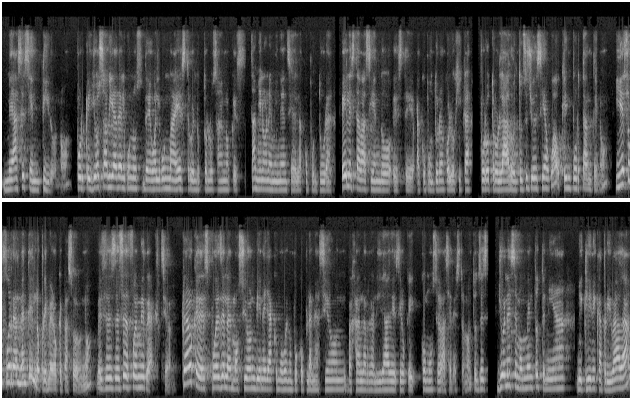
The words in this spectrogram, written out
Me hace sentido, ¿no? Porque yo sabía de algunos, de algún maestro, el doctor Lozano, que es también una eminencia de la acupuntura. Él estaba haciendo este, acupuntura oncológica por otro lado. Entonces yo decía, wow, qué importante, ¿no? Y eso fue realmente lo primero que pasó, ¿no? Esa fue mi reacción. Claro que después de la emoción viene ya como, bueno, un poco planeación, bajar a la realidad y decir, ok, ¿cómo se va a hacer esto, ¿no? Entonces yo en ese momento tenía mi clínica privada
